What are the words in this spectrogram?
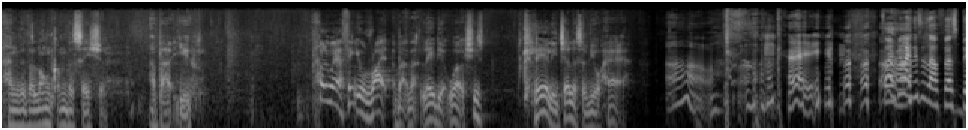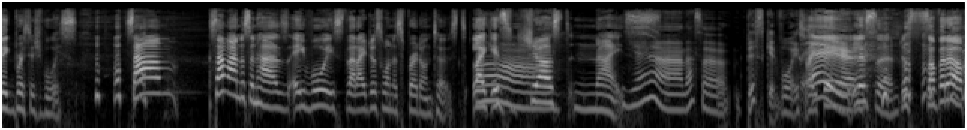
and with a long conversation about you? By the way, I think you're right about that lady at work. She's clearly jealous of your hair. Oh, okay. So I feel like this is our first big British voice. Sam Sam Anderson has a voice that I just want to spread on toast. Like Oh. it's ah. just nice. Yeah, that's a biscuit voice right hey, there. listen, just sop it up.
